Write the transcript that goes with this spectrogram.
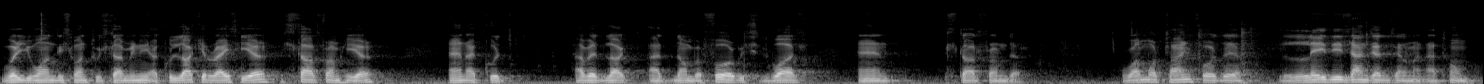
where you want this one to start. Meaning I could lock it right here, start from here, and I could have it locked at number four, which it was, and start from there. One more time for the ladies and gentlemen at home.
